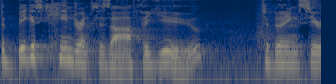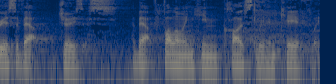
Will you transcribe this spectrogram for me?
the biggest hindrances are for you to being serious about Jesus, about following Him closely and carefully?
